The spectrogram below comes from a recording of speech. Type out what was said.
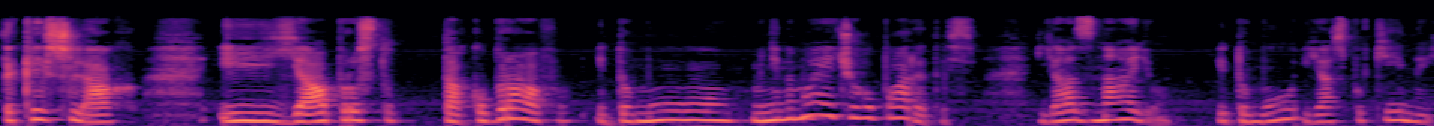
такий шлях. І я просто так обрав. І тому мені немає чого паритись. Я знаю, і тому я спокійний.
